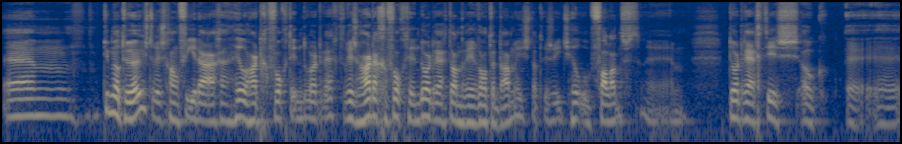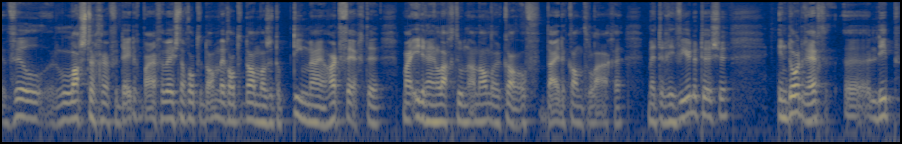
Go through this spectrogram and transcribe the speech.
Um, tumultueus. Er is gewoon vier dagen heel hard gevochten in Dordrecht. Er is harder gevochten in Dordrecht dan er in Rotterdam is. Dat is iets heel opvallends. Um, Dordrecht is ook uh, uh, veel lastiger verdedigbaar geweest dan Rotterdam. Bij Rotterdam was het op 10 mei hard vechten. Maar iedereen lag toen aan de andere kant, of beide kanten lagen, met de rivier ertussen. In Dordrecht uh, liep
